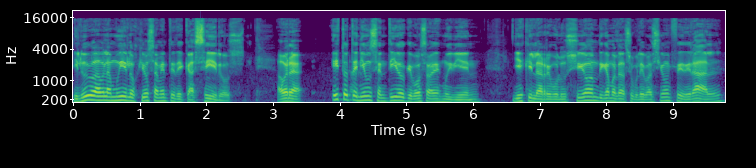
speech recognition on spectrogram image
y luego habla muy elogiosamente de caseros. Ahora, esto tenía un sentido que vos sabés muy bien, y es que la revolución, digamos, la sublevación federal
